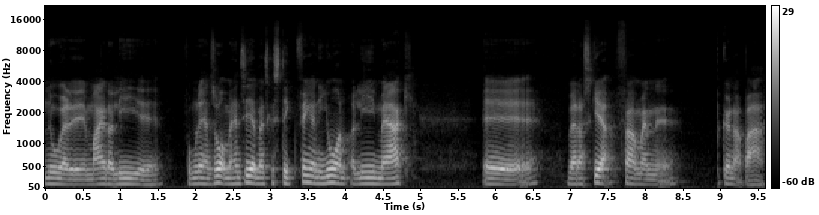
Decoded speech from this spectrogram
nu er det mig, der lige øh, formulerer hans ord, men han siger, at man skal stikke fingeren i jorden og lige mærke, hvad der sker, før man øh, begynder at bare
